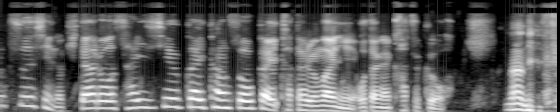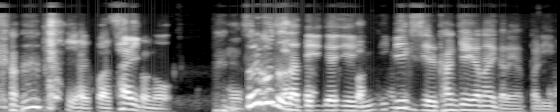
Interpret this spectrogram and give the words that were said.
ン通信の鬼太郎最終回感想会語る前にお互いカツ食おう。え、なんですか？いや、やっぱ最後の、それこそだって、いやいやあイメージしてる関係がないから、やっぱり。や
